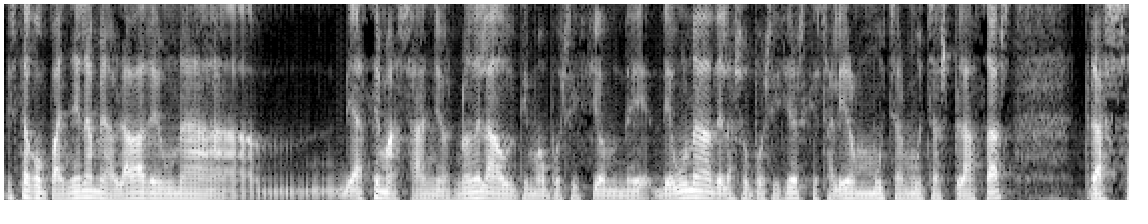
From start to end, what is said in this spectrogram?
Esta compañera me hablaba de una. de hace más años, no de la última oposición, de, de una de las oposiciones que salieron muchas, muchas plazas tras,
